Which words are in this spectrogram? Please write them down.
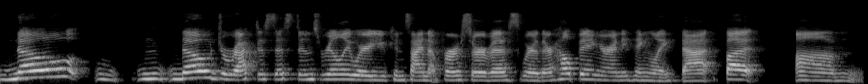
no, no direct assistance really where you can sign up for a service where they're helping or anything like that. But um,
